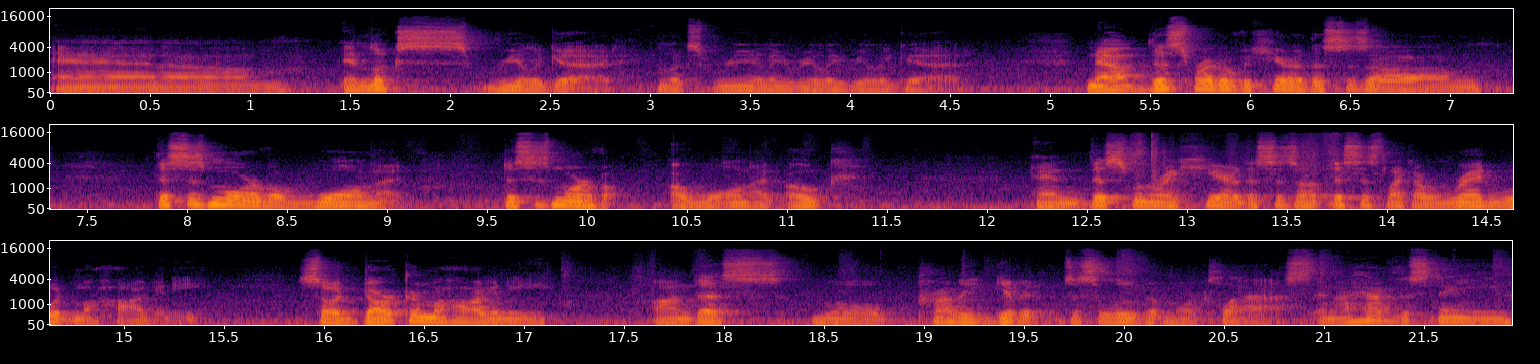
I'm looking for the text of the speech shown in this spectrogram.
and um, it looks really good. It looks really, really, really good. Now this right over here, this is um, this is more of a walnut. This is more of a, a walnut oak, and this one right here, this is a this is like a redwood mahogany. So a darker mahogany on this will probably give it just a little bit more class. And I have the stain.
